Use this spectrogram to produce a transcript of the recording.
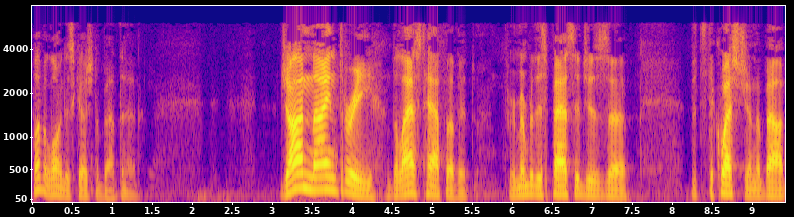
We'll have a long discussion about that. John 9 3, the last half of it. Remember, this passage is uh, it's the question about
